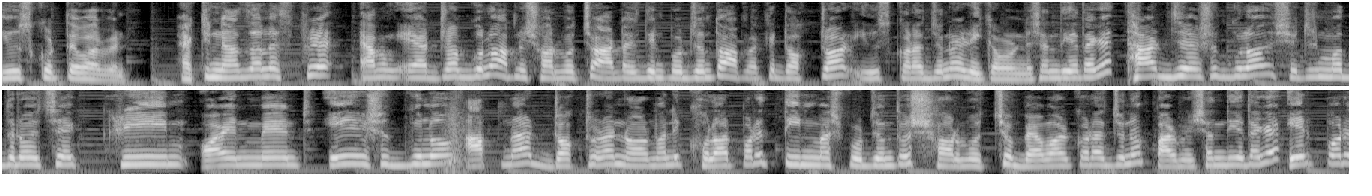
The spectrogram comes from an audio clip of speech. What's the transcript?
ইউজ করতে পারবেন। একটি নাজাল স্প্রে এবং এয়ারড্রপগুলো আপনি সর্বোচ্চ আঠাশ দিন পর্যন্ত আপনাকে ডক্টর ইউজ করার জন্য রিকমেন্ডেশন দিয়ে থাকে। থার্ড যে ওষুধগুলো, সেটির মধ্যে রয়েছে ক্রিম অয়েনমেন্ট এই ওষুধগুলো আপনার ডক্টররা নর্মালি খোলার পরে তিন মাস পর্যন্ত সর্বোচ্চ ব্যবহার করার জন্য পারমিশন দিয়ে থাকে। এরপরে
